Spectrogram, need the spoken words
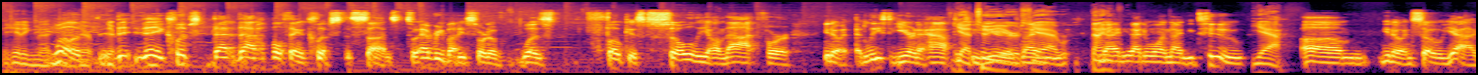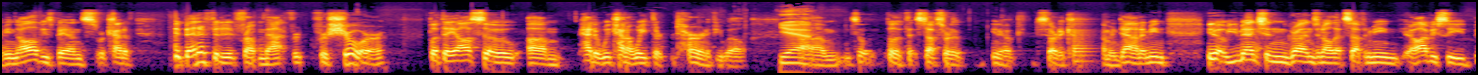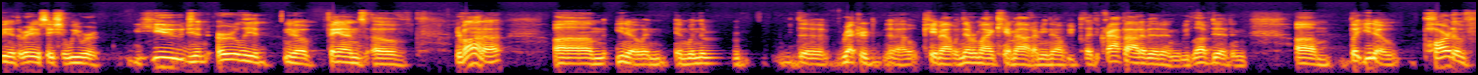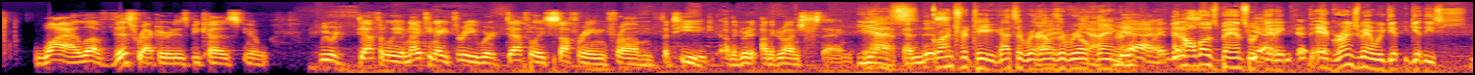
hitting the. Well, their- their- they, they eclipsed that that whole thing eclipsed the sun. So everybody sort of was focused solely on that for you know at least a year and a half. To Yeah, two, two years. years, yeah. 90, 90 91, 92. yeah. Um, you know, and so yeah, I mean, all these bands were kind of they benefited from that for for sure, but they also um, had to we kind of wait their turn, if you will. Yeah. Um, so, so that stuff sort of you know started coming down. I mean, you know, you mentioned grunge and all that stuff. I mean, you know, obviously being at the radio station, we were huge and early, you know, fans of Nirvana. Um, you know, and and when the the record uh, came out, when Nevermind came out, I mean, uh, we played the crap out of it and we loved it. And um, but you know, part of why I love this record is because you know we were definitely in 1993. We are definitely suffering from fatigue on the on the grunge thing. Yes. and this grunge fatigue. That's a re- that was a real Yeah, thing. right. Yeah, definitely. and and all those bands were yeah, getting and- a grunge band would get get these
